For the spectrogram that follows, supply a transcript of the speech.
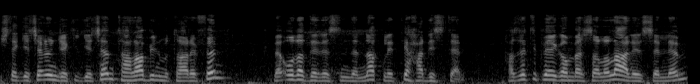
İşte geçen önceki geçen Talha bin Mutarif'in ve o da dedesinden naklettiği hadisten. Hazreti Peygamber sallallahu aleyhi ve sellem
